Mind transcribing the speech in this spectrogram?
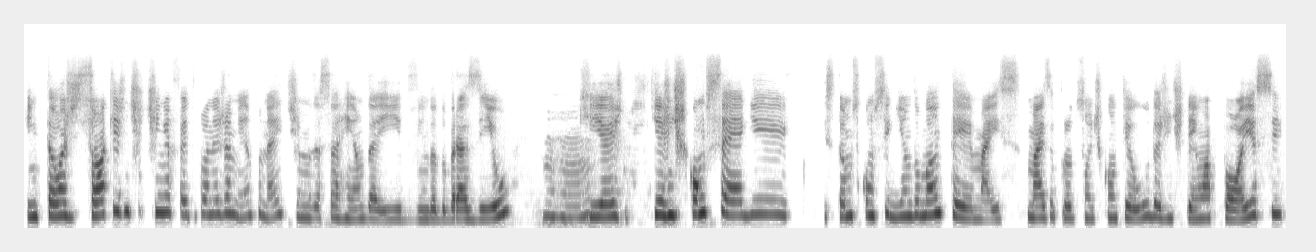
Então, só que a gente tinha feito planejamento, né? E tínhamos essa renda aí vinda do Brasil, uhum. que, a, que a gente consegue, estamos conseguindo manter, mas mais a produção de conteúdo, a gente tem um Apoia-se,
